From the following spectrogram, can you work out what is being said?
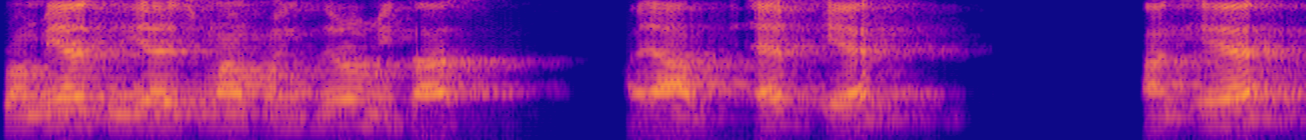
From here to here is 1.0 meters. I have F here. And here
